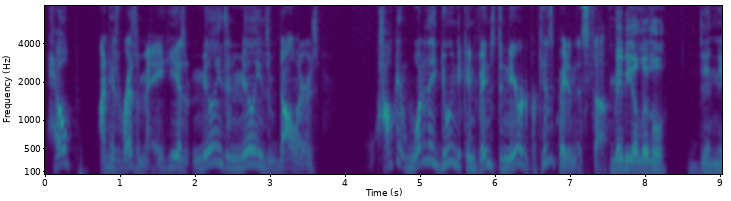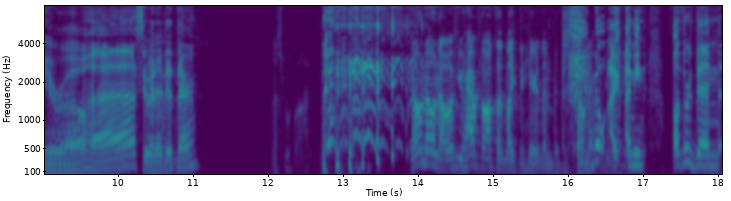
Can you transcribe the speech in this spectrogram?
help on his resume. He has millions and millions of dollars. How can what are they doing to convince De Niro to participate in this stuff? Maybe a little De Niro. Huh? See what I did there? Let's move on. no, no, no. If you have thoughts, I'd like to hear them, but just don't. Ever No, do I, I mean, other than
